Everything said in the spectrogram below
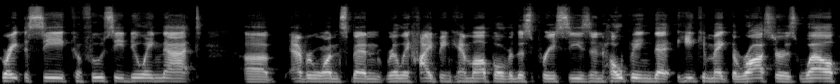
Great to see Kaufusi doing that. Uh, everyone's been really hyping him up over this preseason, hoping that he can make the roster as well.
